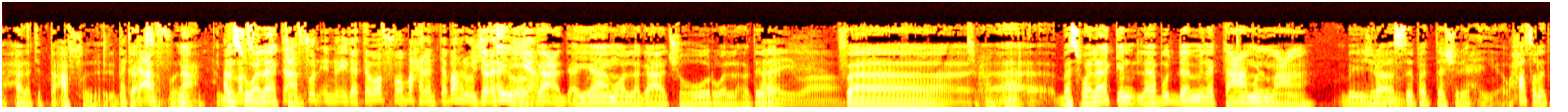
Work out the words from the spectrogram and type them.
حالة التعفن اللي بتحصل. التعفن. نعم. بس ولكن التعفن إنه إذا توفى ما حد انتبه له وجلس أيوة أيام. قاعد أيام ولا قاعد شهور ولا. أيوه. ف بس ولكن لابد من التعامل معه. بإجراء الصفة التشريحية وحصلت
